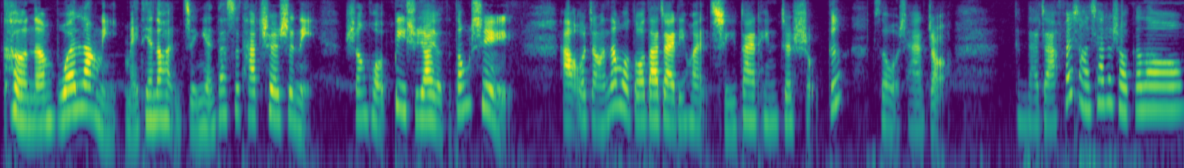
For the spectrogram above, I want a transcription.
可能不会让你每天都很惊艳，但是它却是你生活必须要有的东西。好，我讲了那么多，大家一定会很期待听这首歌，所以我现在就跟大家分享一下这首歌喽。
